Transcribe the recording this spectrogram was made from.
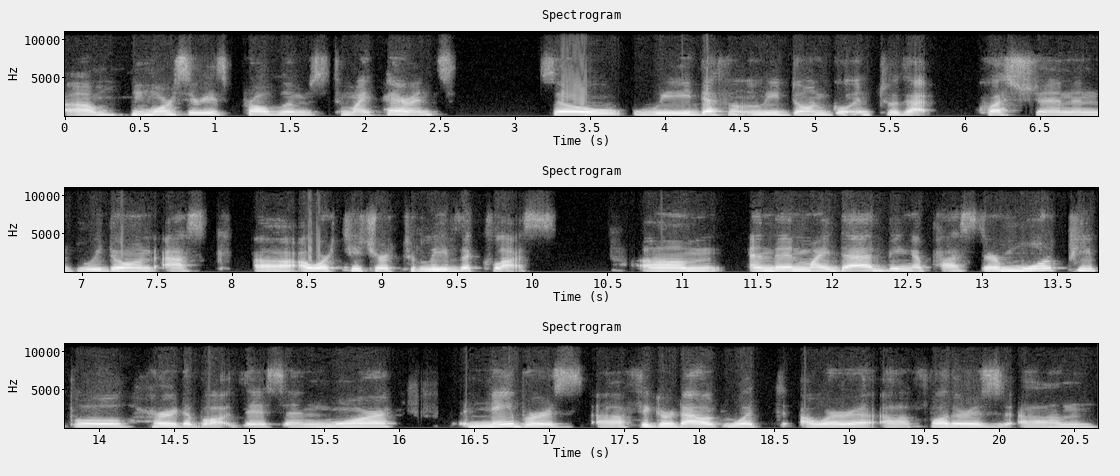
um, more serious problems to my parents. So we definitely don't go into that question and we don't ask uh, our teacher to leave the class. Um, and then my dad being a pastor, more people heard about this and more neighbors uh, figured out what our uh, father's um,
